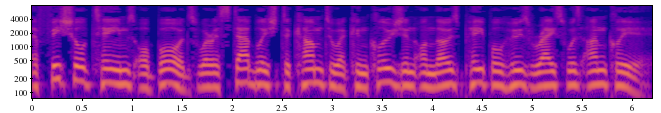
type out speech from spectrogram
Official teams or boards were established to come to a conclusion on those people whose race was unclear.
